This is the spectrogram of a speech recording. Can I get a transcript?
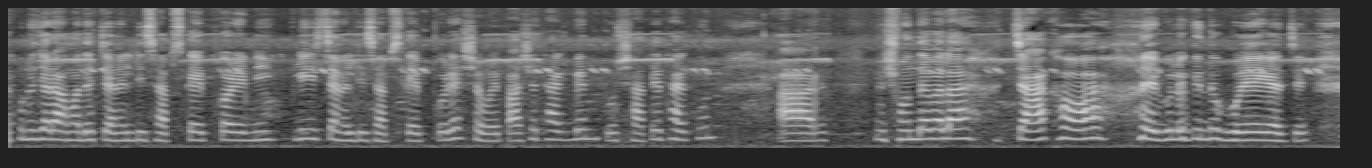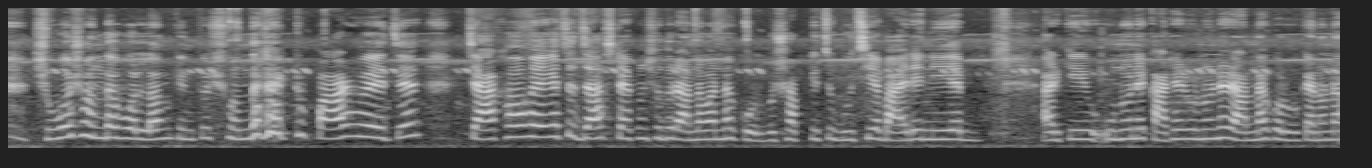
এখনও যারা আমাদের চ্যানেলটি সাবস্ক্রাইব করেনি প্লিজ চ্যানেলটি সাবস্ক্রাইব করে সবাই পাশে থাকবেন, তো সাথে থাকুন। আর সন্ধ্যাবেলা চা খাওয়া এগুলো কিন্তু হয়ে গেছে। শুভ সন্ধ্যা বললাম, কিন্তু সন্ধ্যাটা একটু পার হয়েছে। চা খাওয়া হয়ে গেছে জাস্ট এখন শুধু রান্নাবান্না করব। সব কিছু গুছিয়ে বাইরে নিয়ে আর কি উনুনে, কাঠের উনুনে রান্না করব। কেননা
